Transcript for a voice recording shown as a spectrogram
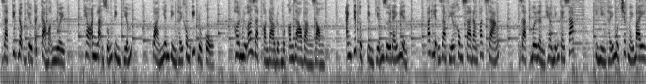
Giạt kích động kêu tất cả mọi người, theo anh lặn xuống tìm kiếm. Quả nhiên tìm thấy không ít đồ cổ. Hơn nữa Giạt còn đào được một con dao vàng ròng. Anh tiếp tục tìm kiếm dưới đáy biển, phát hiện ra phía không xa đang phát sáng. Giạt bơi lần theo những cái xác, thì nhìn thấy một chiếc máy bay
